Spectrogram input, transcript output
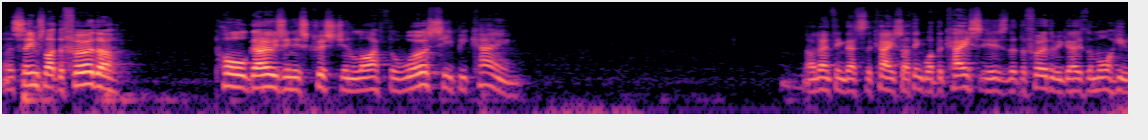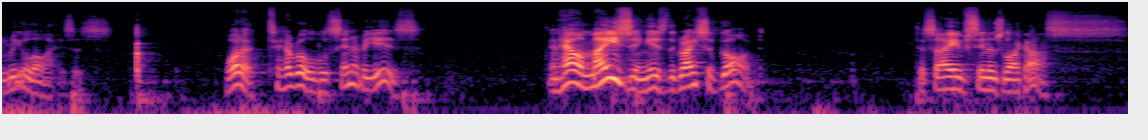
And it seems like the further Paul goes in his Christian life, the worse he became. I don't think that's the case. I think what the case is that the further he goes, the more he realizes what a terrible sinner he is. And how amazing is the grace of God. to save sinners like us.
